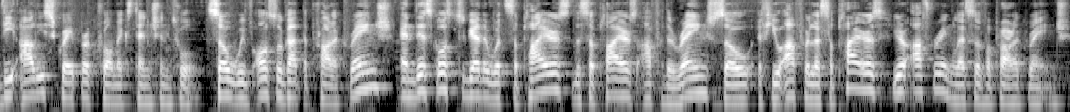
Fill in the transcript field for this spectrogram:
the Ali Scraper Chrome extension tool. So we've also got the product range and this goes together with suppliers. The suppliers offer the range. So if you offer less suppliers, you're offering less of a product range.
